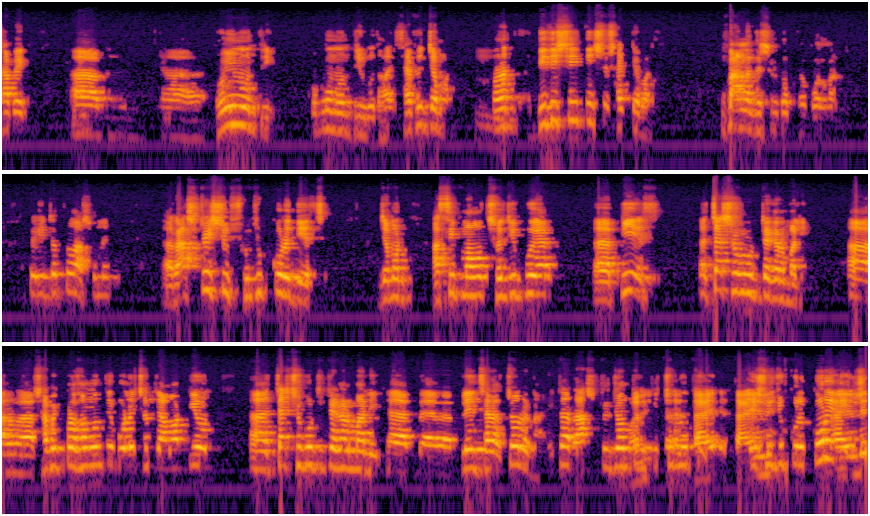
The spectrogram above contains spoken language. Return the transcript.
সাবেক ভূমিমন্ত্রী উপমন্ত্রী বোধ হয় সাইফুজ্জামান। ওনার বিদেশি তিনশো ষাটটা বাড়ি বাংলাদেশের কথা বললাম। তো এটা তো আসলে রাষ্ট্রের সুযোগ করে দিয়েছে। যেমন আসিফ মাহমুদ সজীব ভুয়ার পিএস চারশো কোটি টাকার মালিক। সাবেক প্রধানমন্ত্রী বলেছেন যে আমার পিওন চারশো কোটি টাকার মালিক প্লেন ছাড়া চলে না। এটা রাষ্ট্রযন্ত্র মানে কিছু তাই- সুযোগ করে করে দিচ্ছে।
